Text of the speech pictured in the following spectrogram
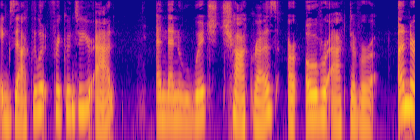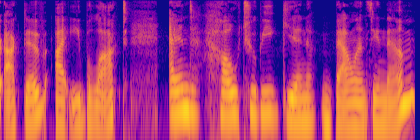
exactly what frequency you're at and then which chakras are overactive or underactive, i.e., blocked, and how to begin balancing them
